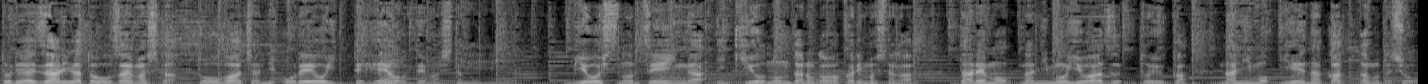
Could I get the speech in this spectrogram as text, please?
とりあえずありがとうございましたとおばあちゃんにお礼を言って部屋を出ました。美容室の全員が息を飲んだのが分かりましたが誰も何も言わずというか何も言えなかったのでしょう。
